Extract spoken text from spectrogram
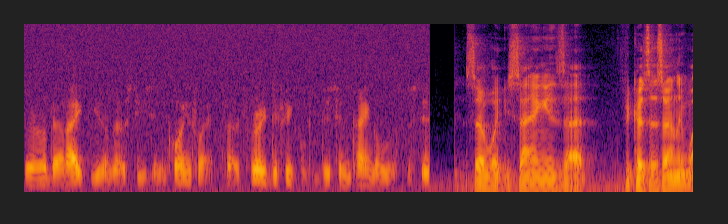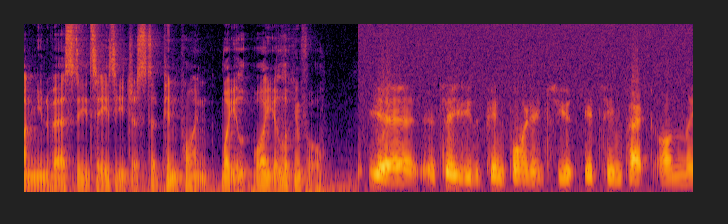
there are about eight universities in Queensland. So it's very difficult to disentangle the decision. So what you're saying is that because there's only one university, it's easy just to pinpoint what you what you're looking for. Yeah, it's easy to pinpoint its its impact on the,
